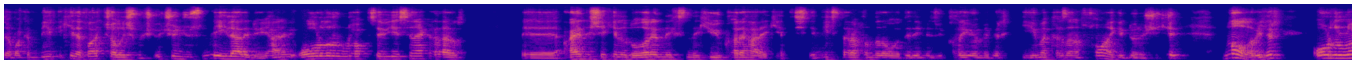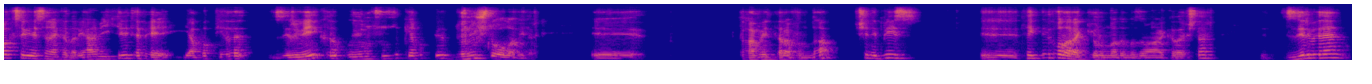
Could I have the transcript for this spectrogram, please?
de bakın bir iki defa çalışmış. Üçüncüsünde ihlal ediyor. Yani bir order block seviyesine kadar e, aynı şekilde dolar endeksindeki yukarı hareket işte VIX tarafında da o dediğimiz yukarı yönlü bir ivme kazanıp sonraki dönüş için ne olabilir? order block seviyesine kadar yani bir ikili tepe yapıp ya da zirveyi kırıp uyumsuzluk yapıp bir dönüş de olabilir. E, tahvil tarafından. Şimdi biz e, teknik olarak yorumladığımız zaman arkadaşlar zirveden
